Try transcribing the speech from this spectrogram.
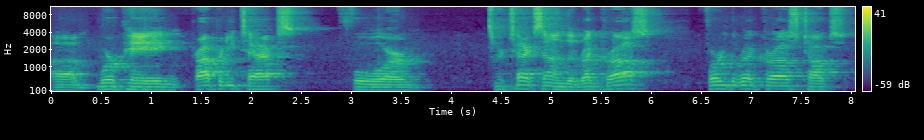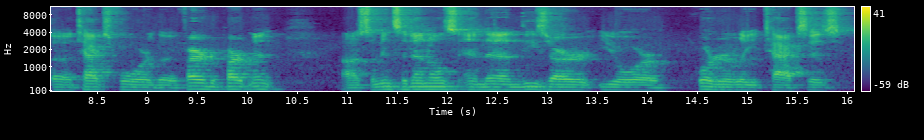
Um, we're paying property tax for, or tax on the Red Cross, for the Red Cross, tax, uh, tax for the fire department, uh, some incidentals, and then these are your quarterly taxes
